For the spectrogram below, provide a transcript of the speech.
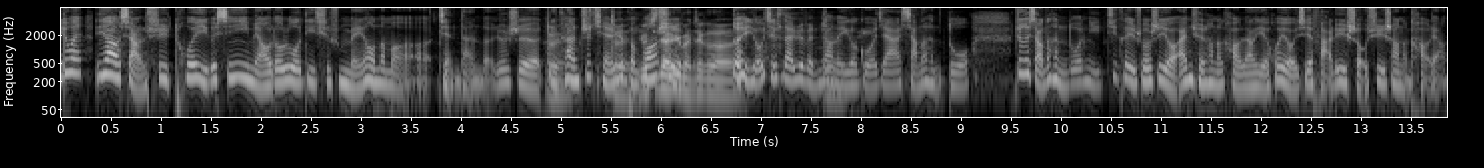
因为要想去推一个新疫苗的落地，其实没有那么简单的。就是你看之前日本光是日本这个对，尤其是在日本这样的一个国家，想的很多。这个想的很多，你既可以说是有安全上的考量，也会有一些法律手续上的考量。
